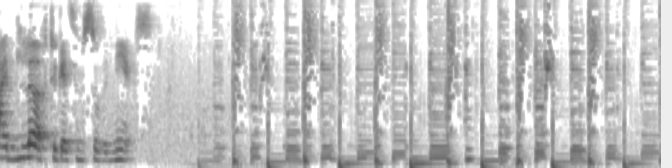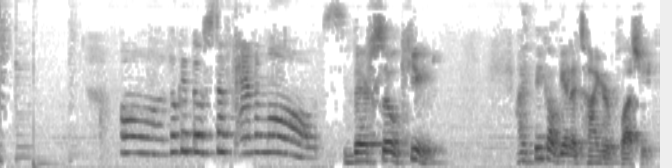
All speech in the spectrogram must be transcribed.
I'd love to get some souvenirs. Oh, look at those stuffed animals. They're so cute. I think I'll get a tiger plushie.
